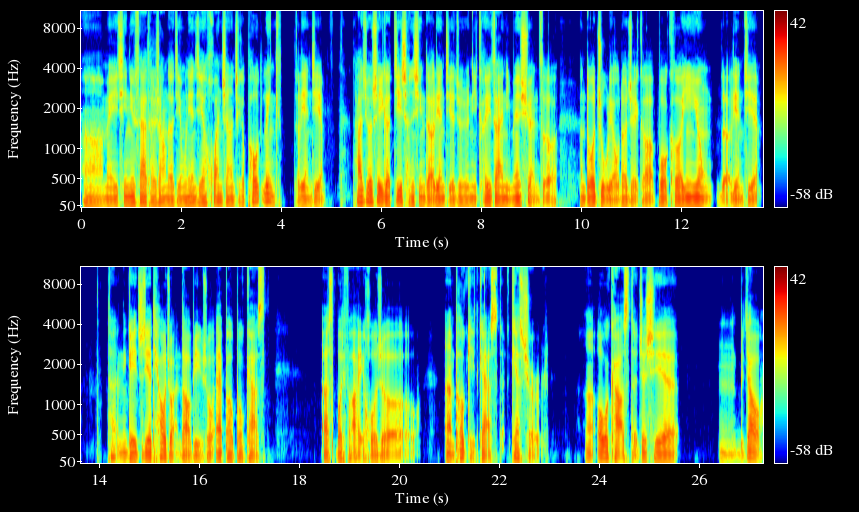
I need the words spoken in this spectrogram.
啊每一期 newsletter 上的节目链接换成了这个 pod link 的链接。它就是一个集成性的链接，就是你可以在里面选择很多主流的这个播客应用的链接，它你可以直接跳转到，比如说 Apple Podcast、呃 Spotify 或者嗯 Pocket Cast、Caster、呃 Overcast 这些嗯比较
